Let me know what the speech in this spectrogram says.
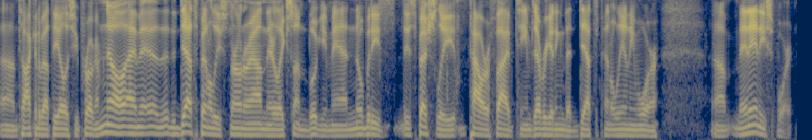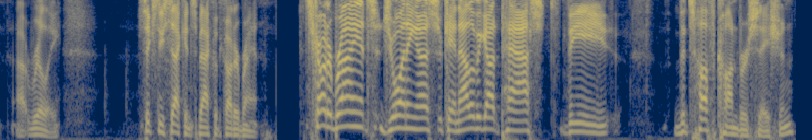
um, talking about the LSU program. No, I mean uh, the death penalty's thrown around there like some boogeyman. Nobody's, especially Power Five teams, ever getting the death penalty anymore um, in any sport, uh, really. 60 seconds back with Carter Bryant. It's Carter Bryant joining us. Okay, now that we got past the the tough conversation,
